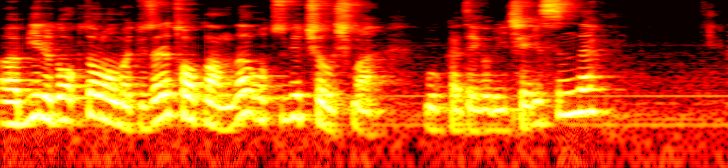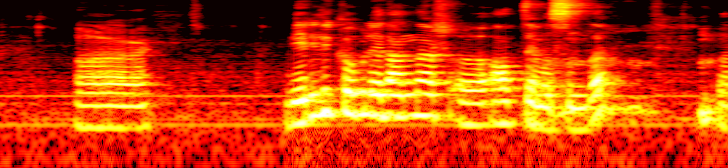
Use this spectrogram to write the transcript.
e, biri doktor olmak üzere toplamda 31 çalışma bu kategori içerisinde. Ee, Verili kabul edenler e, alt temasında e,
